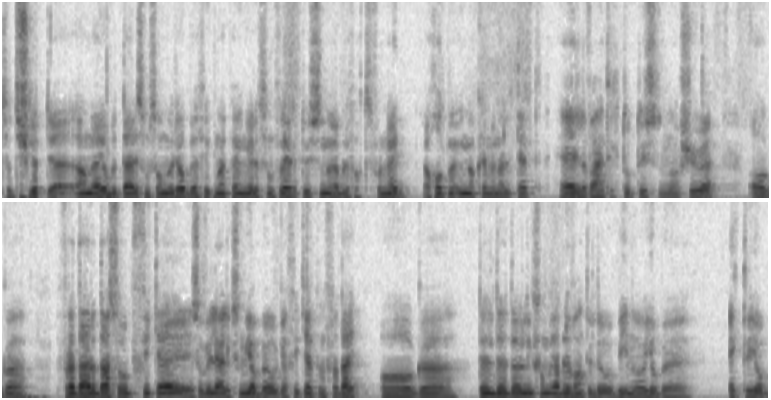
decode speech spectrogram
Så til slutt jeg, jeg jobbet der som sommerjobb. Jeg fikk meg penger som flere tusen, og jeg ble faktisk fornøyd. Jeg holdt meg unna kriminalitet hele veien til 2020. Og uh, fra der og da så fikk jeg Så ville jeg liksom jobbe, og jeg fikk hjelpen fra deg. Og uh, det, det, det liksom Jeg ble vant til det å begynne å jobbe ekte jobb,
